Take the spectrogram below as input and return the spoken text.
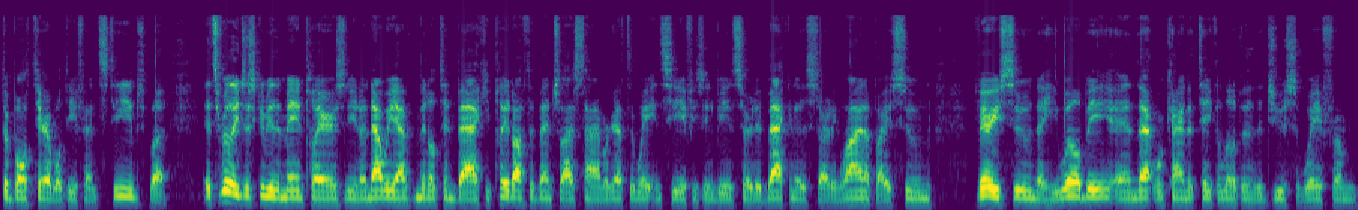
they're both terrible defense teams, but it's really just going to be the main players. You know, now we have Middleton back. He played off the bench last time. We're going to have to wait and see if he's going to be inserted back into the starting lineup. I assume very soon that he will be, and that will kind of take a little bit of the juice away from,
